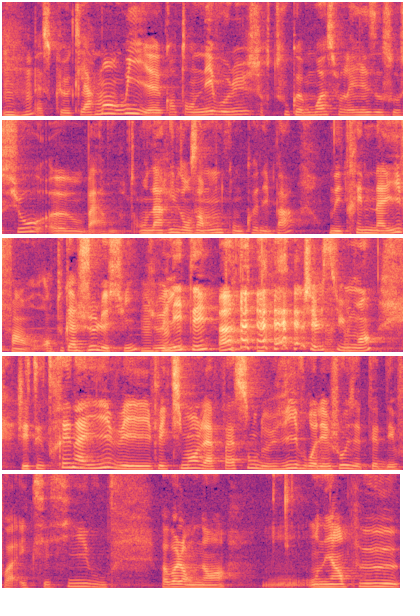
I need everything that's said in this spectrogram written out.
Mhm. Parce que clairement, oui, euh, quand on évolue, surtout comme moi sur les réseaux sociaux, euh, bah, on arrive dans un monde qu'on ne connaît pas. On est très naïf, enfin, en tout cas je le suis, je Mhm. l'étais, hein. je le suis moins. J'étais très naïve et effectivement la façon de vivre les choses est peut-être des fois excessive. Ou, enfin voilà, on a, on est un peu,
